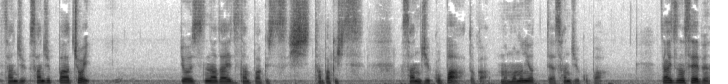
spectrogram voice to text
ー、30%, 30ちょい良質な大豆タンパク質タンパク質35%とか、まあ、ものによっては35%大豆の成分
